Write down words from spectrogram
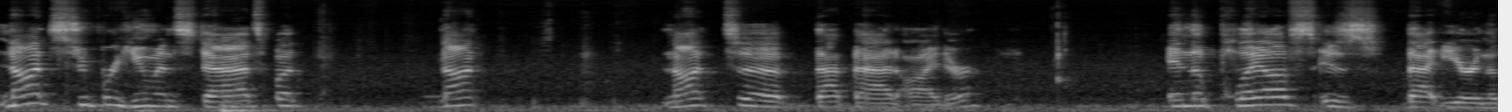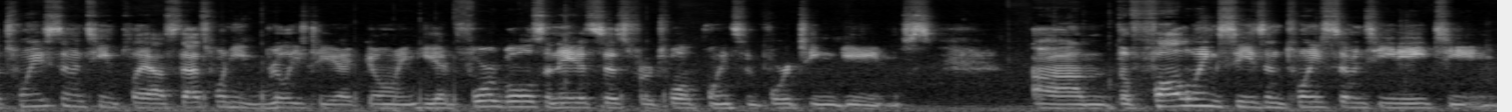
not superhuman stats, but not not uh, that bad either in the playoffs is that year in the 2017 playoffs that's when he really get going. He had four goals and eight assists for 12 points in 14 games. Um, the following season 2017-18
